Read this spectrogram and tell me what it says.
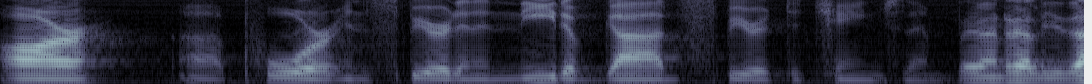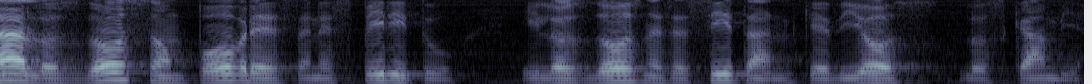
are uh, poor in spirit and in need of God's Spirit to change them. Pero en realidad los dos son pobres en espíritu y los dos necesitan que Dios los cambie.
